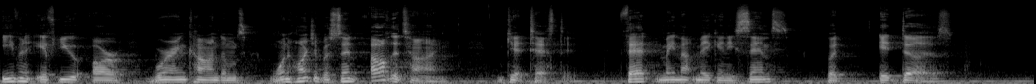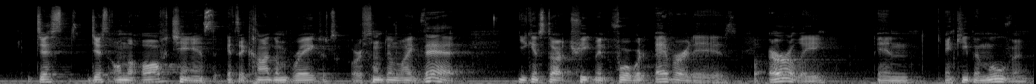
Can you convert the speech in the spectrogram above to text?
Even if you are wearing condoms 100% of the time, get tested. That may not make any sense, but it does just just on the off chance if the condom breaks or something like that you can start treatment for whatever it is early and and keep it moving.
